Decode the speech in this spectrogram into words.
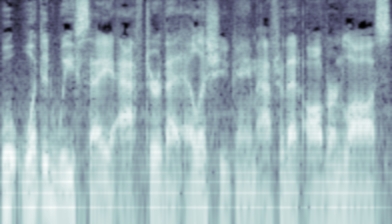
Well, what did we say after that LSU game, after that Auburn loss?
